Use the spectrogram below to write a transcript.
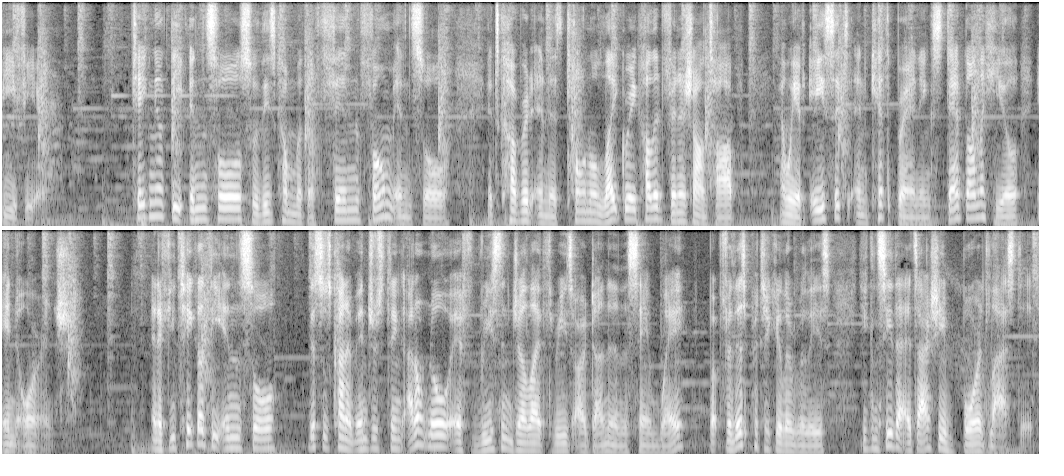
beefier. Taking out the insole, so these come with a thin foam insole, it's covered in this tonal light gray colored finish on top, and we have ASICS and Kith branding stamped on the heel in orange. And if you take out the insole, this was kind of interesting. I don't know if recent Gel Lyte 3s are done in the same way, but for this particular release, you can see that it's actually board lasted.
